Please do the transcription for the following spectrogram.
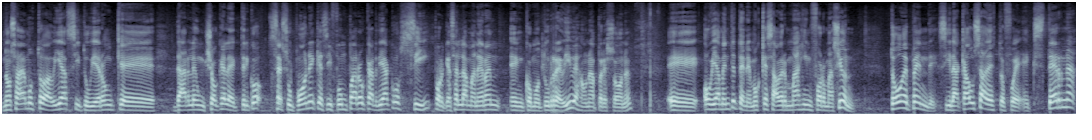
No sabemos todavía si tuvieron que darle un choque eléctrico. Se supone que si fue un paro cardíaco, sí, porque esa es la manera en, cómo tú revives a una persona. Eh, obviamente tenemos que saber más información. Todo depende si la causa de esto fue externa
